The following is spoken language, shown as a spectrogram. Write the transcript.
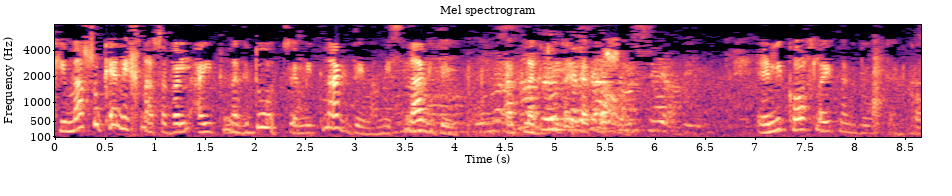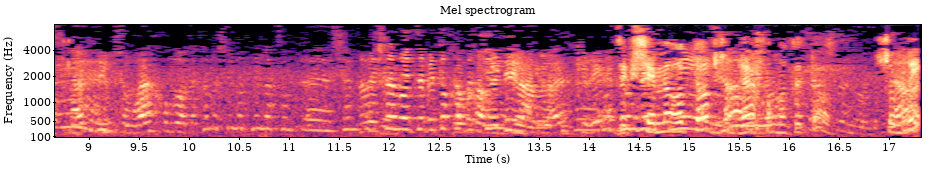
כי משהו כן נכנס, אבל ההתנגדות, הם מתנגדים, המסנגדים, ההתנגדות הייתה קשה. אין לי כוח להתנגדות, אין כוח. מתנגדים, שומרי החומות, איך אנשים נותנים לעצמם אה, שם אבל יש? לנו את זה בתוך לא הבתים גם, זה שם מאוד. טוב, לא, שומרי לא החומות זה טוב. שומרים,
